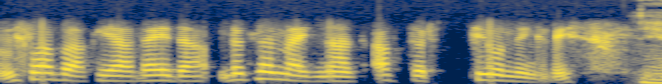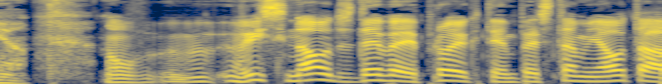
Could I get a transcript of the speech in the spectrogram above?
vislabākajā veidā, bet nemēģināt aptvert pilnīgi visu. Jā, nu, visi naudas devēja projektiem pēc tam jautā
